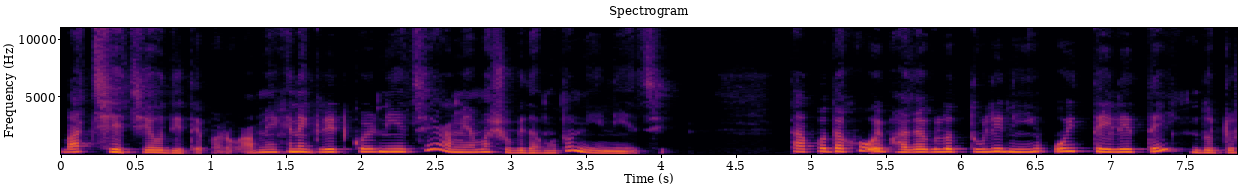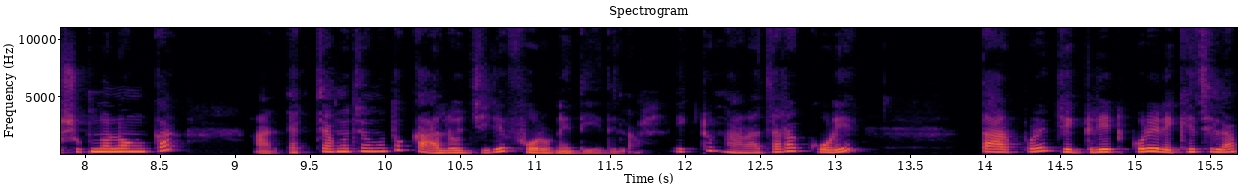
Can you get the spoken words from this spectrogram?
বা ছেঁচেও দিতে পারো। আমি এখানে গ্রেট করে নিয়েছি, আমি আমার সুবিধা মতো নিয়ে নিয়েছি। তারপর দেখো, ওই ভাজাগুলো তুলে নিয়ে ওই তেলেতেই দুটো শুকনো লঙ্কা আর এক চামচের মতো কালো জিরে ফোড়নে দিয়ে দিলাম। একটু নাড়াচাড়া করে তারপরে যে গ্রেট করে রেখেছিলাম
